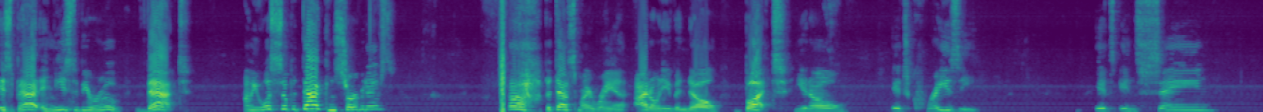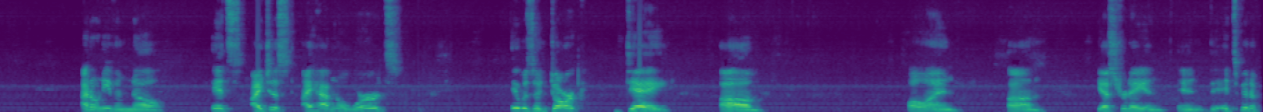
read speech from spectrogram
is bad and needs to be removed. That, I mean, what's up with that, conservatives? Ah, but that's my rant. I don't even know. But, you know, it's crazy. it's insane. I don't even know. It's I just I have no words. It was a dark day um on um yesterday and and it's been a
